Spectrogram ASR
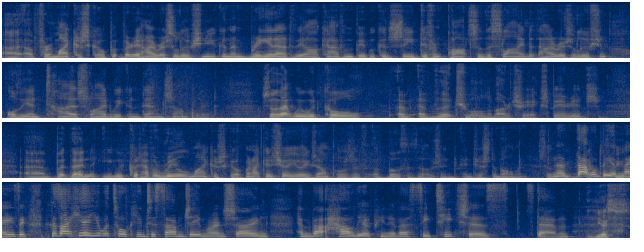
uh, for a microscope at very high resolution, you can then bring it out of the archive and people can see different parts of the slide at high resolution or the entire slide, we can downsample it. So that we would call a, a virtual laboratory experience. Uh, but then you could have a real microscope, and I can show you examples of, of both of those in, in just a moment. So No, that would be feel it. amazing. Because I hear you were talking to Sam Gyimah and showing him about how the Open University teaches STEM. Yes.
